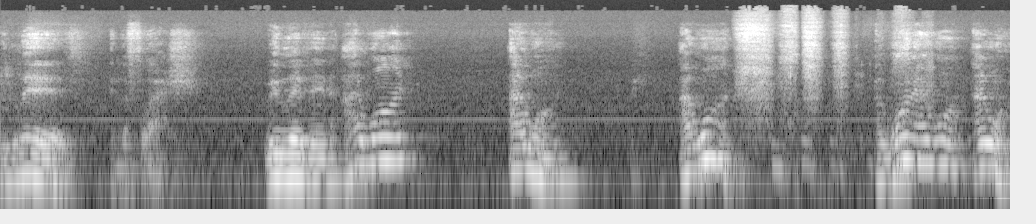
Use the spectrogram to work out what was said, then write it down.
we live in the flesh. We live in, I want, I want, I want, I want, I want, I want.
